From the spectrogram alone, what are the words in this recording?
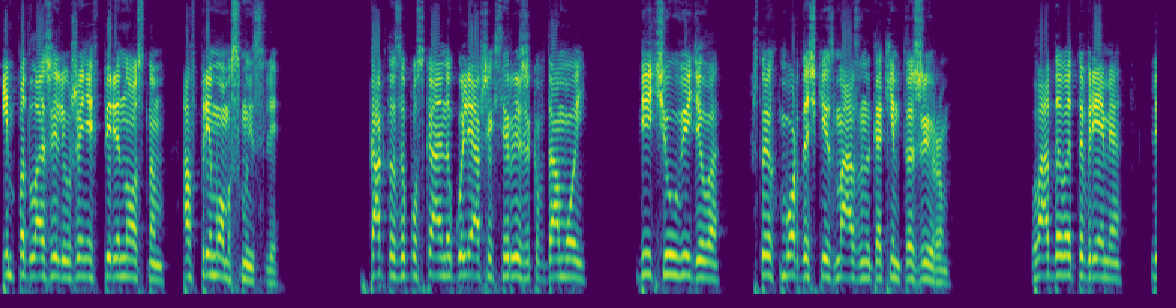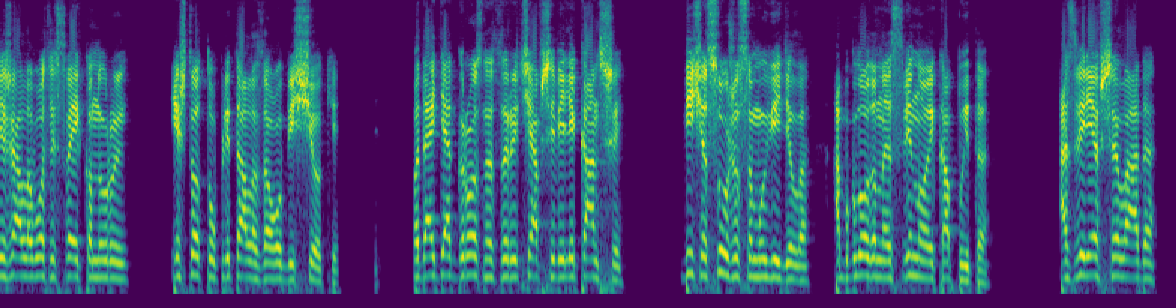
им подложили уже не в переносном, а в прямом смысле. Как-то запуская нагулявшихся рыжиков домой, Бичи увидела, что их мордочки измазаны каким-то жиром. Лада в это время лежала возле своей конуры и что-то уплетала за обе щеки. Подойдя к грозно зарычавшей великанши, Бича с ужасом увидела обглоданное свиное копыто. Озверевшая Лада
